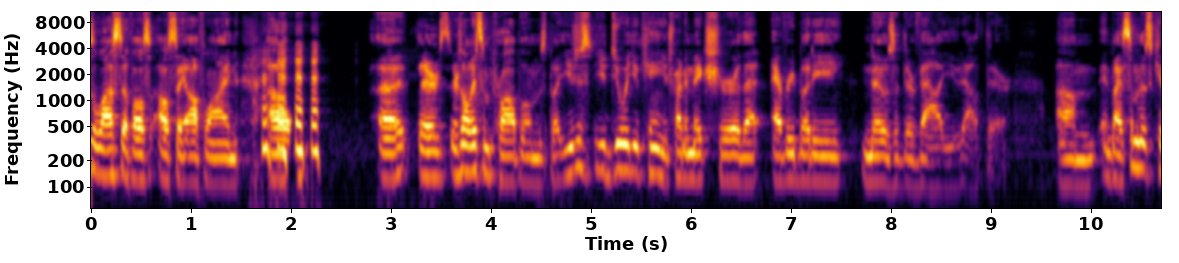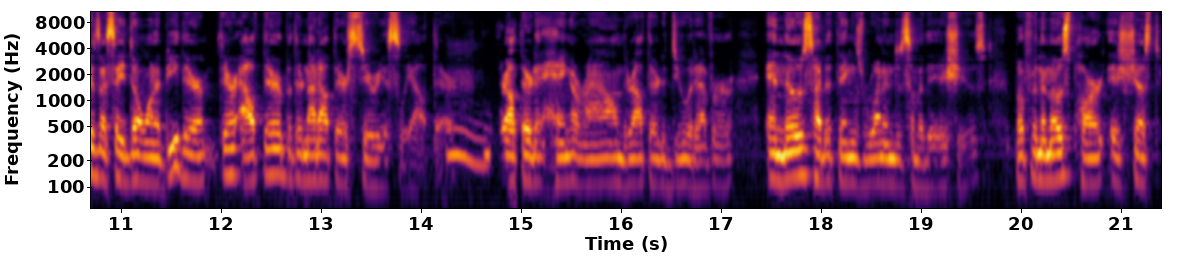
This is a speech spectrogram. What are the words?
a lot of stuff I'll, I'll say offline. Um, uh, there's there's always some problems, but you just you do what you can. You try to make sure that everybody knows that they're valued out there. Um, and by some of those kids I say don't want to be there, they're out there, but they're not out there seriously out there. Mm. They're out there to hang around. They're out there to do whatever, and those type of things run into some of the issues. But for the most part, it's just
